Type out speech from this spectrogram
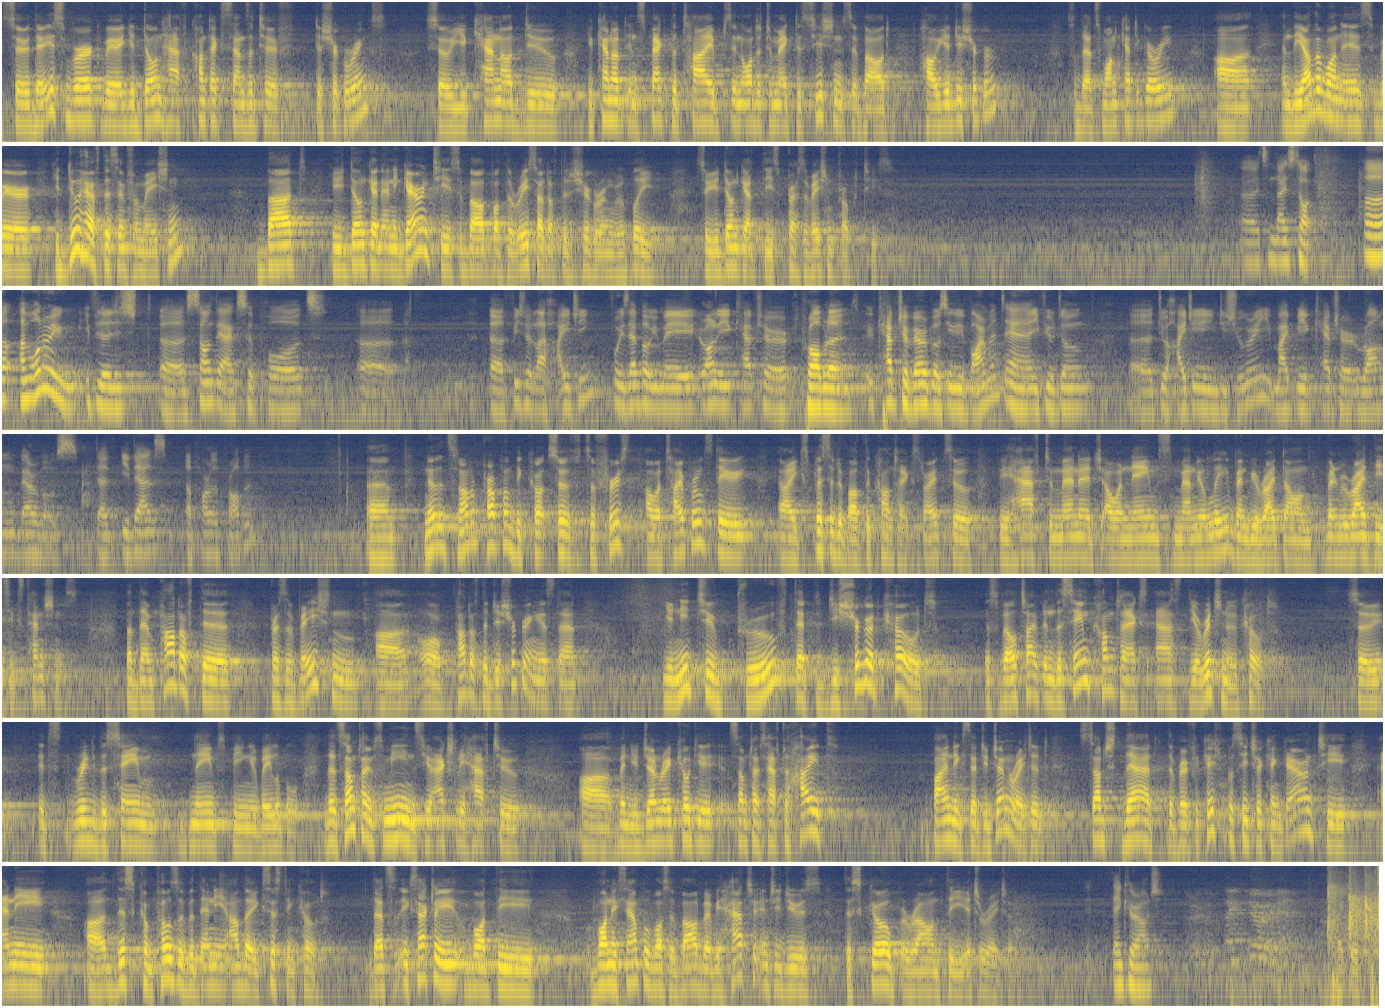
So there is work where you don't have context-sensitive desugarings. So you cannot do, you cannot inspect the types in order to make decisions about how you desugar. So that's one category. Uh, and the other one is where you do have this information, but you don't get any guarantees about what the result of the desugaring will be. So you don't get these preservation properties. Uh, it's a nice talk. Uh, I'm wondering if the uh, SoundX supports a feature like hygiene. For example, you may only capture problems, capture variables in the environment, and if you don't uh, do hygiene in desugaring, it might be capture wrong variables. That is that a part of the problem? Um, no, it's not a problem because, so, so first, our type rules, they are explicit about the context, right? So we have to manage our names manually when we write down, when we write these extensions. But then part of the preservation uh, or part of the desugaring is that you need to prove that the desugared code is well typed in the same context as the original code. So it's really the same names being available. That sometimes means you actually have to, uh, when you generate code, you sometimes have to hide bindings that you generated such that the verification procedure can guarantee any uh, this composer with any other existing code. That's exactly what the one example was about, where we had to introduce the scope around the iterator. Thank you, Raj. Thank you again. Thank you.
